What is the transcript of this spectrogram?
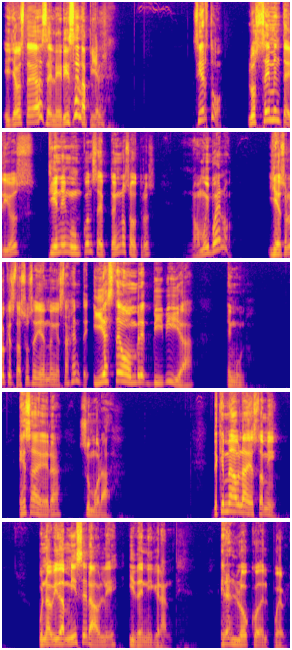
y ya usted se le eriza la piel. ¿Cierto? Los cementerios tienen un concepto en nosotros no muy bueno. Y eso es lo que está sucediendo en esta gente. Y este hombre vivía en uno. Esa era su morada. ¿De qué me habla esto a mí? Una vida miserable y denigrante. Era el loco del pueblo.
